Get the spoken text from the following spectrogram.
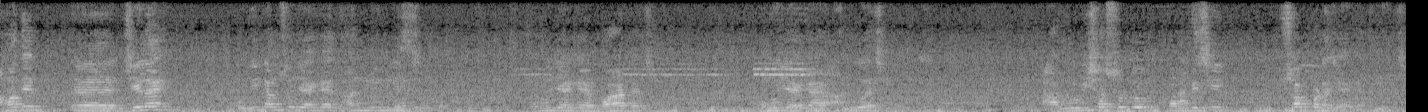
আমাদের আহ, জেলায় অধিকাংশ জায়গায় ধান জমি আছে, কোনো জায়গায় পাট আছে, কোনো জায়গায় আলু আছে। আর রবি শস্য তো কম বেশি সব কটা জায়গাতেই আছে।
